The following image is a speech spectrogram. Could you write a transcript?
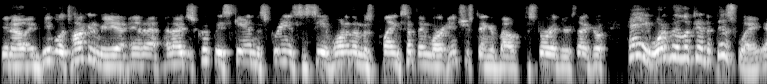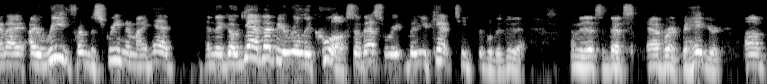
you know. And people are talking to me, and I, and I just quickly scan the screens to see if one of them is playing something more interesting about the story they're saying. I go, hey, what if we looked at it this way? And I, I read from the screen in my head, and they go, yeah, that'd be really cool. So that's, re- but you can't teach people to do that. I mean, that's that's aberrant behavior. Um,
